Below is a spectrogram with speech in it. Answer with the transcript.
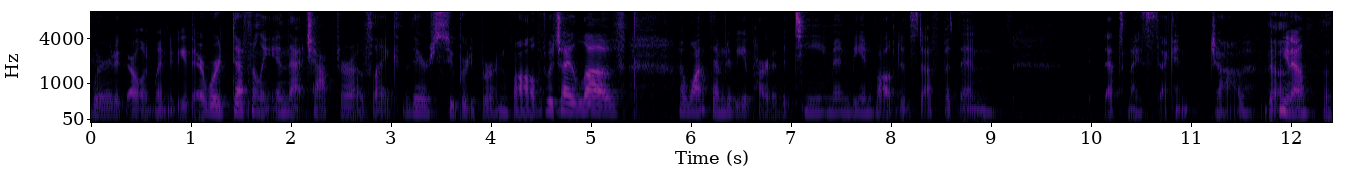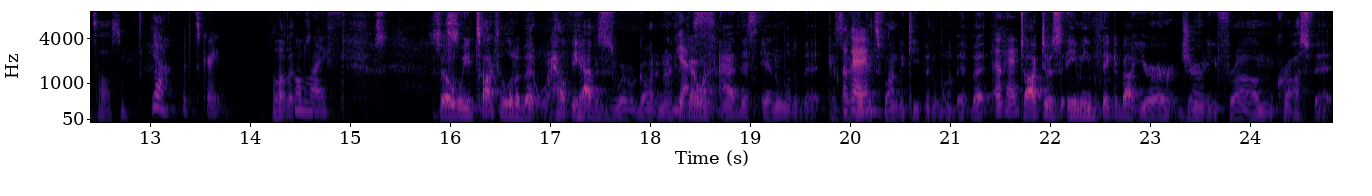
where to go and when to be there. We're definitely in that chapter of like they're super duper involved, which I love. I want them to be a part of a team and be involved in stuff, but then that's my second job. Yeah. You know. That's awesome. Yeah, but it's great. I love it. Home life. So we talked a little bit. Healthy habits is where we're going, and I think I want to add this in a little bit because I think it's fun to keep it a little bit. But Okay. talk to us. I mean, think about your journey from CrossFit,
